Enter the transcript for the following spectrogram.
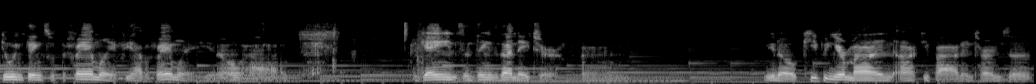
doing things with the family if you have a family, you know, uh, games and things of that nature. Um, you know, keeping your mind occupied in terms of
